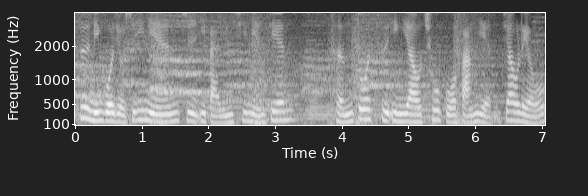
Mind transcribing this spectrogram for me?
自民国九十一年至一百零七年间，曾多次应邀出国访演交流，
